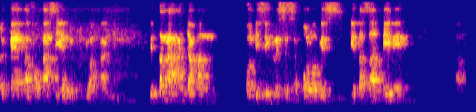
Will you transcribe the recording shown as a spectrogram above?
terkait advokasi yang diperjuangkannya. Di tengah ancaman kondisi krisis ekologis kita saat ini, uh,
